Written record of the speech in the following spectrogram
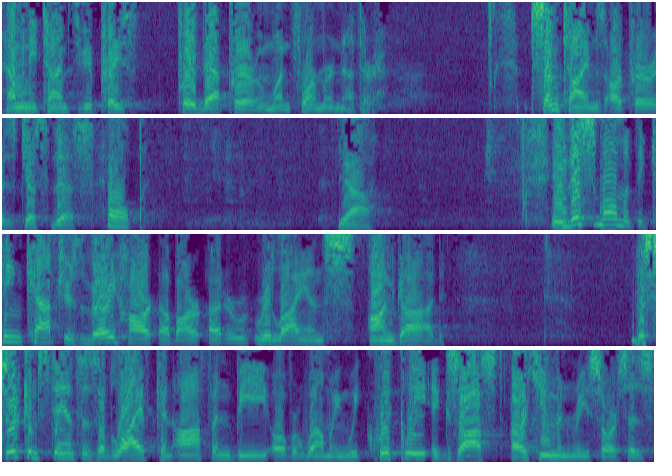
How many times have you prayed, prayed that prayer in one form or another? Sometimes our prayer is just this help. Yeah. In this moment, the king captures the very heart of our utter reliance on God. The circumstances of life can often be overwhelming. We quickly exhaust our human resources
